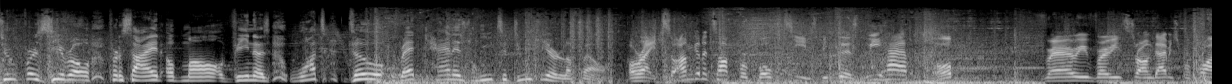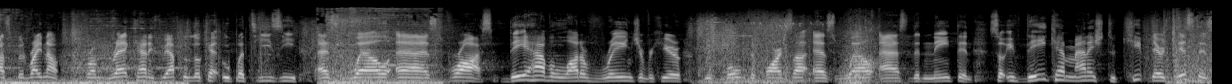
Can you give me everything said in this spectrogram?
two for zero for the side of Malvinas. What do Red Canids need to do here, LaFell? All right, so I'm going to talk for both teams because we have... Oh, very, very strong damage for Frost. But right now, from Red Canids, we have to look at Upatizi as well as Frost. They have a lot of range over here with both the Pharsa as well as the Natan. So if they can manage to keep their distance,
